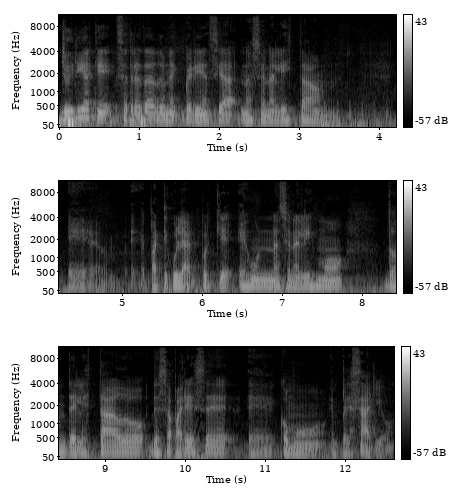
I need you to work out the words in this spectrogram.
Yo diría que se trata de una experiencia nacionalista eh, particular, porque es un nacionalismo donde el Estado desaparece eh, como empresario,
